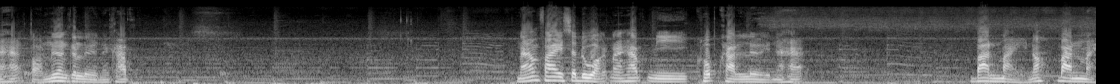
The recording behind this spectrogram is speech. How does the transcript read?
นะฮะต่อเนื่องกันเลยนะครับ น้ำไฟสะดวกนะครับมีครบครันเลยนะฮะบ้านใหม่เนาะบ้านใหม่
